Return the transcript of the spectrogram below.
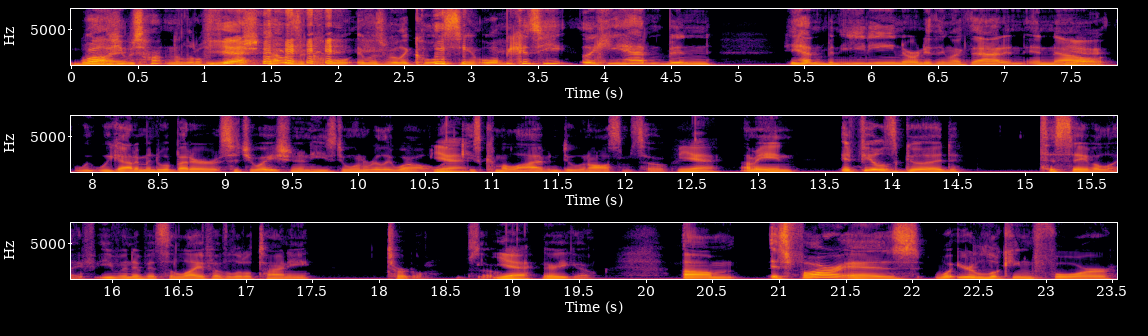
Well, by- he was hunting a little Yeah. fish. That was a cool. It was really cool to see him. Well, because he like he hadn't been he hadn't been eating or anything like that, and and now Yeah. we, we got him into a better situation, and he's doing really well. Like, Yeah. he's come alive and doing awesome. So Yeah, I mean, it feels good to save a life, even if it's the life of a little tiny turtle. So yeah. there you go. Um, as far as what you're looking for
